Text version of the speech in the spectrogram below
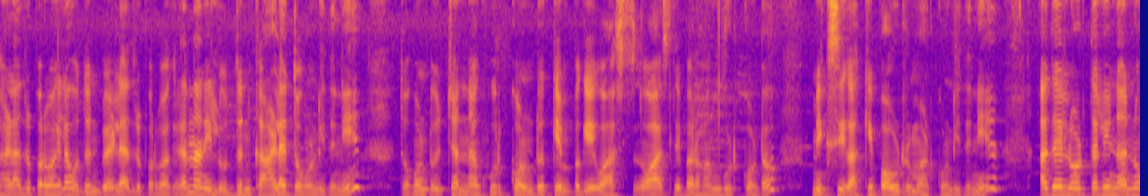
ಕಾಳಾದರೂ ಪರವಾಗಿಲ್ಲ, ಉದ್ದಿನ ಬೇಳೆ ಆದರೂ ಪರವಾಗಿಲ್ಲ. ನಾನು ಇಲ್ಲಿ ಉದ್ದಿನ ಕಾಳೆ ತೊಗೊಂಡಿದ್ದೀನಿ ತೊಗೊಂಡು ಚೆನ್ನಾಗಿ ಹುರ್ಕೊಂಡು ಕೆಂಪಗೆ ವಾಸ್, ವಾಸನೆ ಬರೋ ಹಂಗೆ ಹುಡ್ಕೊಂಡು ಮಿಕ್ಸಿಗೆ ಹಾಕಿ ಪೌಡ್ರ್ ಮಾಡ್ಕೊಂಡಿದ್ದೀನಿ ಅದೇ ಲೋಟದಲ್ಲಿ ನಾನು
